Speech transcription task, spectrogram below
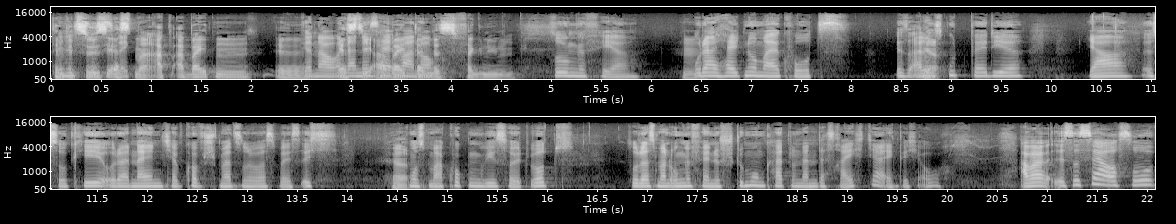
Dann willst du es erstmal abarbeiten. Äh, Genau, und erst dann die ist halt Arbeit, immer dann noch- das Vergnügen. So ungefähr. Oder halt nur mal kurz. Ist alles Ja. gut bei dir? Ja, ist okay. Oder nein, ich habe Kopfschmerzen oder was weiß ich. Ja. Muss mal gucken, wie es heute wird. So dass man ungefähr eine Stimmung hat und dann, das reicht ja eigentlich auch. Aber es ist ja auch so,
